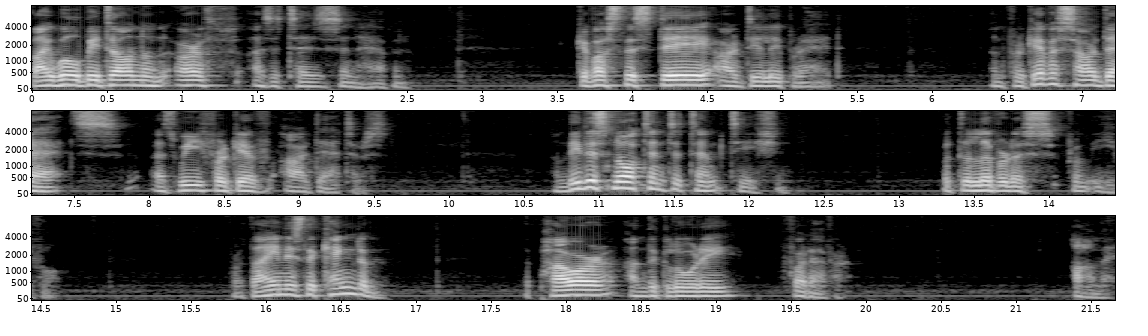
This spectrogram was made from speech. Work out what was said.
Thy will be done on earth as it is in heaven. Give us this day our daily bread, and forgive us our debts as we forgive our debtors. And lead us not into temptation, but deliver us from evil. For thine is the kingdom, the power, and the glory forever. Amen.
